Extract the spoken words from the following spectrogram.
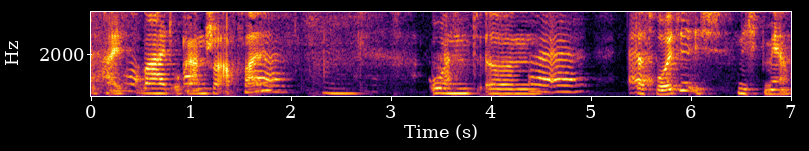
Das heißt, es war halt organischer Abfall. Und ähm, das wollte ich nicht mehr.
